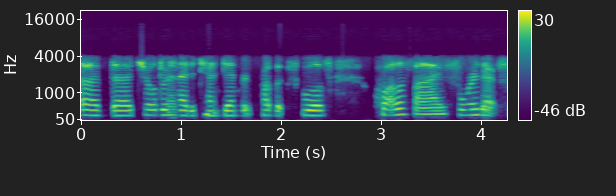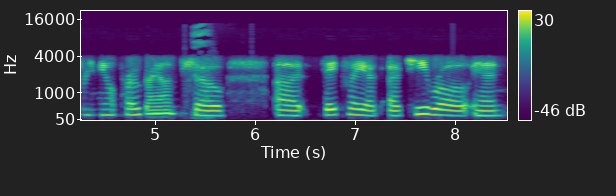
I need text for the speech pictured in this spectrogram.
of the children that attend Denver public schools qualify for that free meal program. So uh, they play a, a key role in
